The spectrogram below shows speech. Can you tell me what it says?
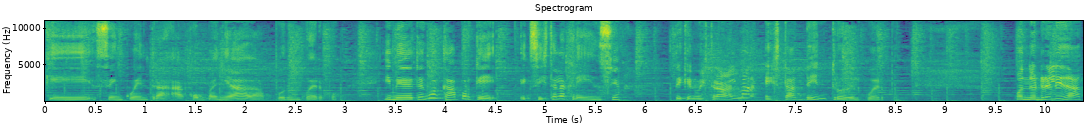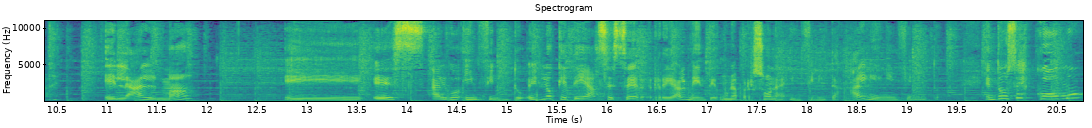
que se encuentra acompañada por un cuerpo. Y me detengo acá porque existe la creencia de que nuestra alma está dentro del cuerpo. Cuando en realidad el alma eh, es algo infinito, es lo que te hace ser realmente una persona infinita, alguien infinito. Entonces, ¿cómo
